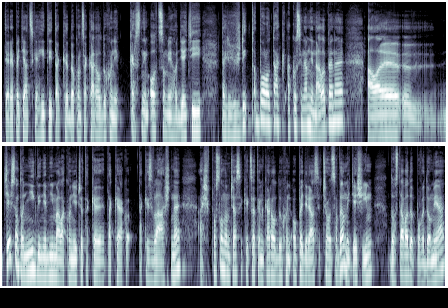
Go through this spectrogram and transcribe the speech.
tie repetiacké hity, tak dokonca Karol Duchoň je krstným otcom jeho detí, takže vždy to bolo tak, ako si na mne nalepené, ale tiež som to nikdy nevnímal ako niečo niečo také, také, ako, také zvláštne. Až v poslednom čase, keď sa ten Karol Duchoň opäť raz, čo sa veľmi teším, dostáva do povedomia,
